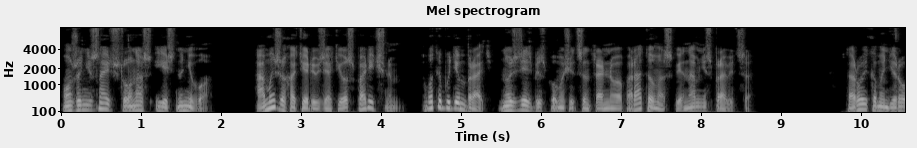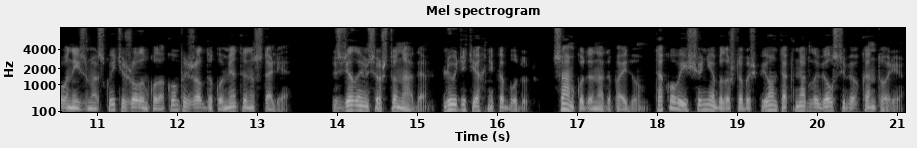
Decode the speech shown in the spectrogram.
Он же не знает, что у нас есть на него. А мы же хотели взять его с поличным. Вот и будем брать, но здесь без помощи центрального аппарата в Москве нам не справиться. Второй, командированный из Москвы, тяжелым кулаком прижал документы на столе. «Сделаем все, что надо. Люди, техника будут. Сам куда надо пойду. Такого еще не было, чтобы шпион так нагло вел себя в конторе.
